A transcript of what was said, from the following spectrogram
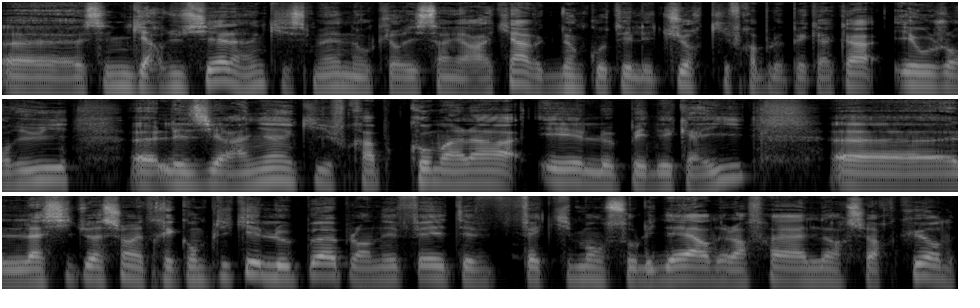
Euh, c'est une guerre du ciel hein, qui se mène au Kurdistan irakien avec d'un côté les Turcs qui frappent le PKK et aujourd'hui les Iraniens qui frappent Komala et le PDKI. la situation est très compliquée. Le peuple, en effet, est effectivement solidaire de leurs frères et de leurs sœurs kurdes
